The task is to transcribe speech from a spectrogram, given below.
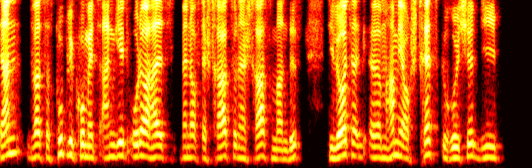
Dann, was das Publikum jetzt angeht, oder halt, wenn du auf der Straße oder in der Straßenbahn bist, die Leute ähm, haben ja auch Stressgerüche, die,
